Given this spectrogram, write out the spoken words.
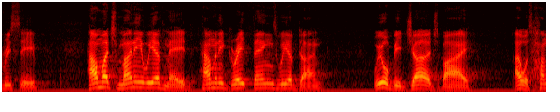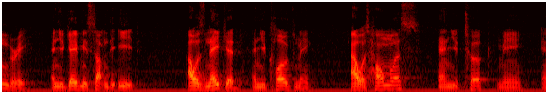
received, how much money we have made, how many great things we have done. We will be judged by, I was hungry and you gave me something to eat. I was naked and you clothed me. I was homeless and you took me in.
